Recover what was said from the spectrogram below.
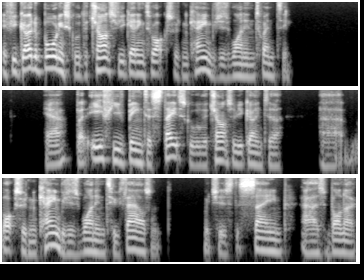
if you go to boarding school, the chance of you getting to Oxford and Cambridge is one in 20. Yeah. But if you've been to state school, the chance of you going to uh, Oxford and Cambridge is one in 2000, which is the same as Bono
